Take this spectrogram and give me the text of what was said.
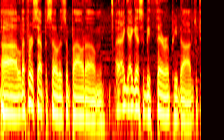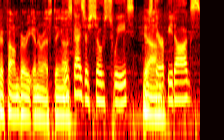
Uh, the first episode is about, um, I, I guess it'd be therapy dogs, which I found very interesting. Uh, Those guys are so sweet. Those Yeah. therapy dogs.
